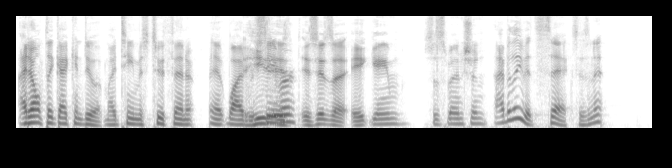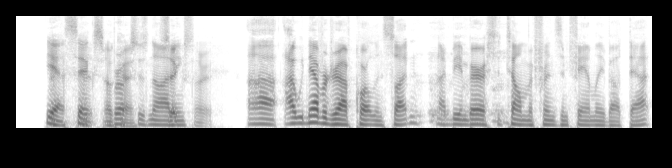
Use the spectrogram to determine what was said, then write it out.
I don't think I can do it. My team is too thin at- wide He- receiver. is, is his a eight game suspension? I believe it's six, isn't it? Yeah, six. Uh, okay. Brooks is nodding. Six, right. Uh, I would never draft Courtland Sutton. I'd be embarrassed to tell my friends and family about that.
